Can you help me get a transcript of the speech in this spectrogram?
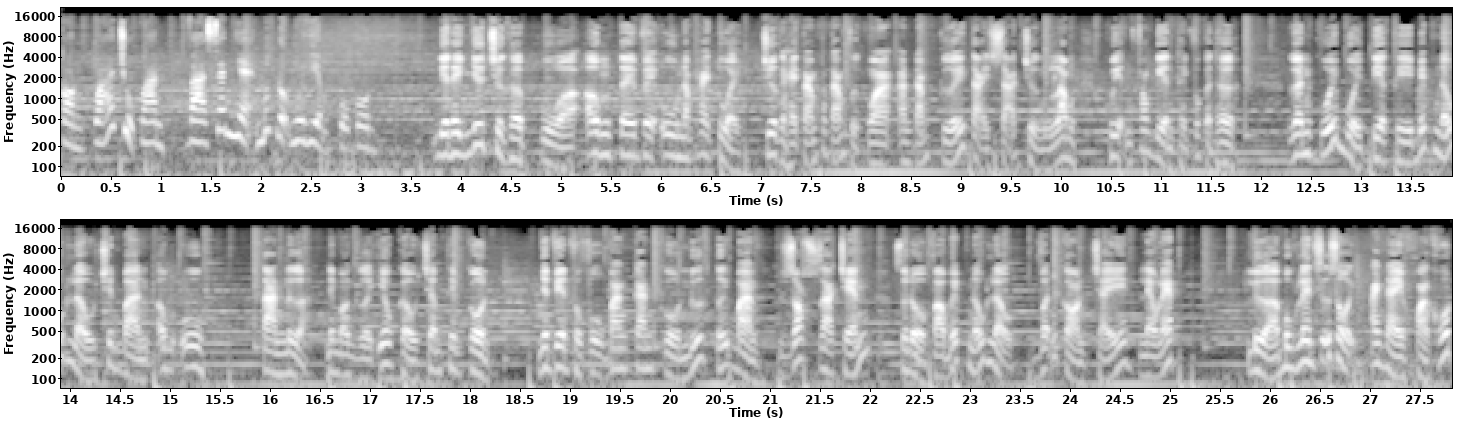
còn quá chủ quan và xem nhẹ mức độ nguy hiểm của cồn. Điển hình như trường hợp của ông TVU 52 tuổi, trưa ngày 28 tháng 8 vừa qua ăn đám cưới tại xã Trường Long, huyện Phong Điền, thành phố Cần Thơ. Gần cuối buổi tiệc thì bếp nấu lẩu trên bàn ông U tàn lửa nên mọi người yêu cầu châm thêm cồn. Nhân viên phục vụ mang can cồn nước tới bàn, rót ra chén rồi đổ vào bếp nấu lẩu vẫn còn cháy leo lét. Lửa bùng lên dữ dội, anh này hoảng hốt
